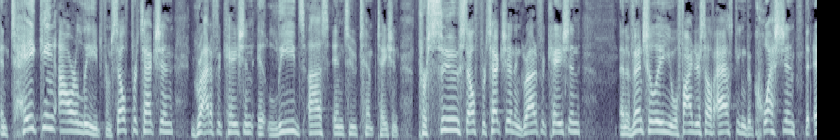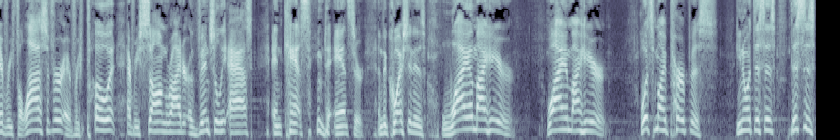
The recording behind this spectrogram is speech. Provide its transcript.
and taking our lead from self protection, gratification, it leads us into temptation. Pursue self protection and gratification, and eventually you will find yourself asking the question that every philosopher, every poet, every songwriter eventually asks and can't seem to answer. And the question is, why am I here? Why am I here? What's my purpose? You know what this is? This is,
